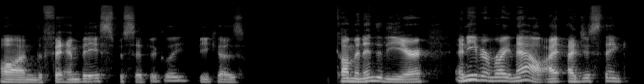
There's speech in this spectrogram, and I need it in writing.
on the fan base specifically because coming into the year and even right now, I, I just think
